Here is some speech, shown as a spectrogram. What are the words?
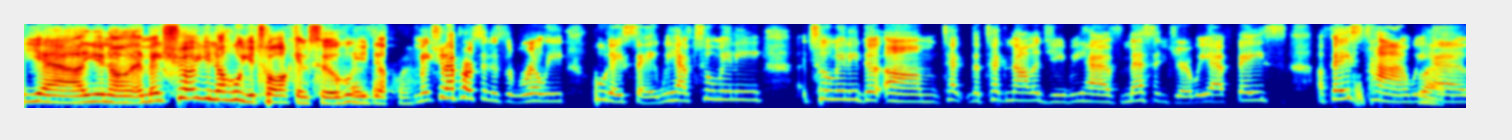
Yeah, you know, and make sure you know who you're talking to, who you deal Exactly. make sure that person is really who they say. We have too many, too many. de- Um, tech the technology. We have Messenger. We have Face, a FaceTime. We Right. have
